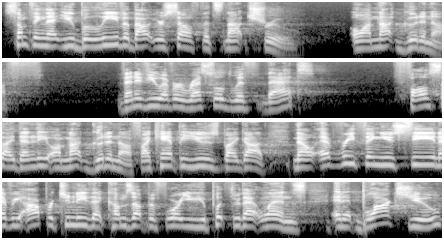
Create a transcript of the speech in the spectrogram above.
Something that you believe about yourself that's not true. Oh, I'm not good enough. Have any of you ever wrestled with that? False identity? Oh, I'm not good enough. I can't be used by God. Now, everything you see and every opportunity that comes up before you, you put through that lens and it blocks you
